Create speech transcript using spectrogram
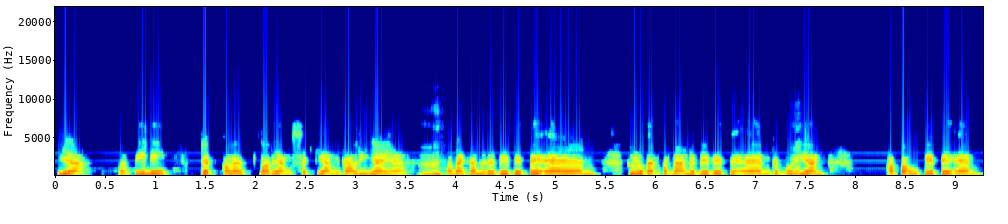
Ya, tapi ini debt collector yang sekian kalinya ya. Hmm? Karena kan udah BPPN. Dulu kan pernah ada BPPN, kemudian okay. apa UPPN,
